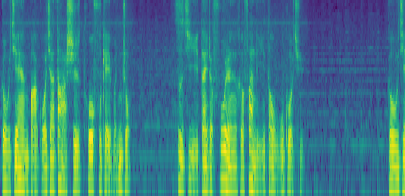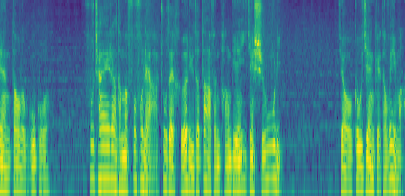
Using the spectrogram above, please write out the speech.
勾践把国家大事托付给文种，自己带着夫人和范蠡到吴国去。勾践到了吴国。夫差让他们夫妇俩住在阖闾的大坟旁边一间石屋里，叫勾践给他喂马。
